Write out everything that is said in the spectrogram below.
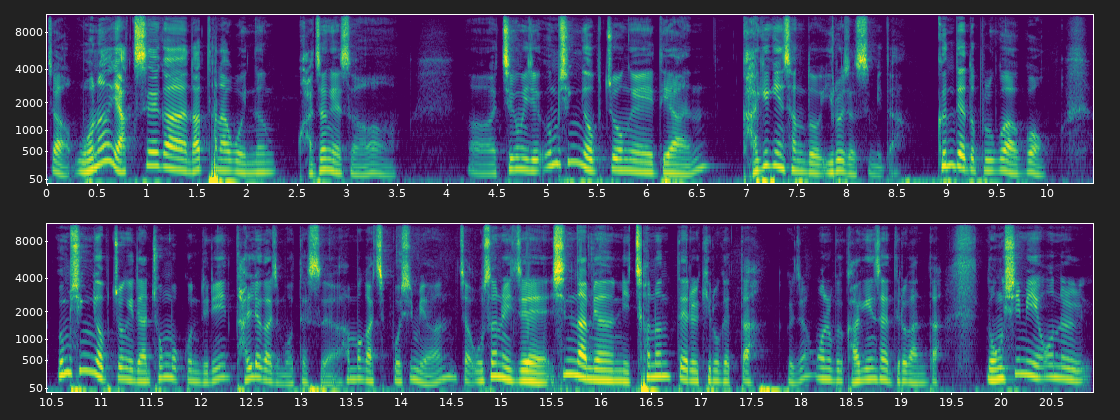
자, 원화 약세가 나타나고 있는 과정에서 어, 지금 이제 음식료 업종에 대한 가격 인상도 이루어졌습니다. 근데도 불구하고 음식료 업종에 대한 종목군들이 달려가지 못했어요. 한번 같이 보시면 자 우선은 이제 신라면이 천원대를 기록했다. 그죠? 오늘부터 가격 인상이 들어간다. 농심이 오늘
